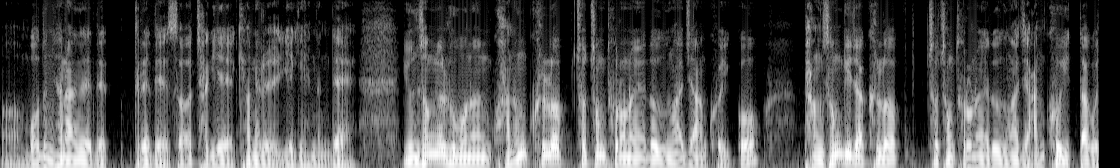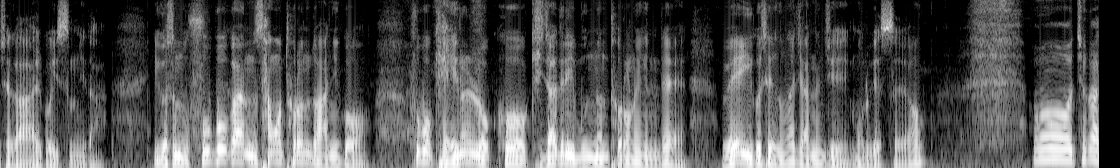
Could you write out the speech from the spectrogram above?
어, 모든 현안들에 대해서 자기의 견해를 얘기했는데 윤석열 후보는 관훈 클럽 초청 토론회에도 응하지 않고 있고 방송 기자 클럽 초청 토론회에도 응하지 않고 있다고 제가 알고 있습니다. 이것은 후보 간 상호 토론도 아니고 후보 개인을 놓고 기자들이 묻는 토론회인데 왜 이것에 응하지 않는지 모르겠어요. 어, 제가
